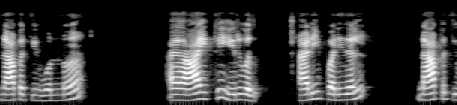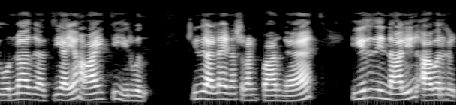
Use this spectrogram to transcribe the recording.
நாற்பத்தி ஒன்று ஆயிரத்தி இருபது. அடிப்பணிதல் நாற்பத்தி ஒன்றாவது அத்தியாயம் ஆயிரத்தி இருபது. இது எல்லாம் என்ன சொல்கிறான்னு பாருங்கள் இறுதி நாளில் அவர்கள்.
